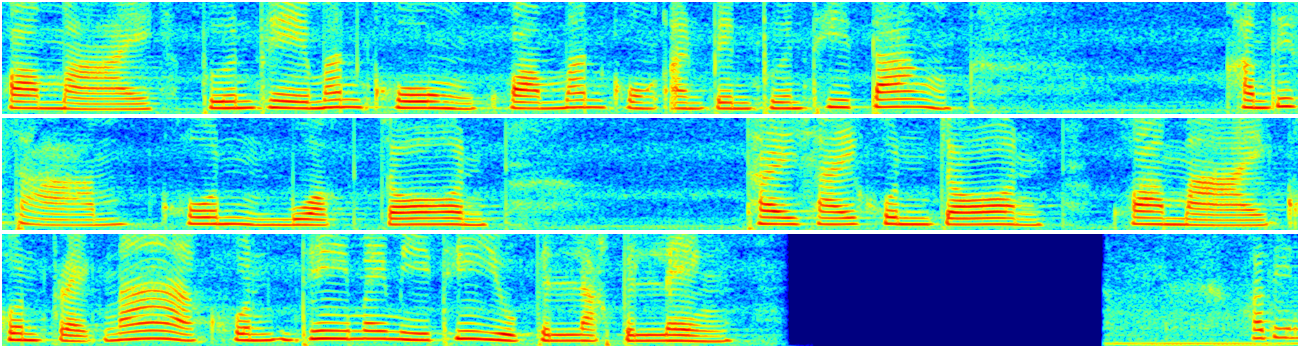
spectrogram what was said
ความหมาย พื้นเพมั่นคง ความมั่นคงอันเป็นพื้นที่ตั้งคำที่สามคนบวกจร ไทยใช้คนจร ความหมาย คนแปลกหน้า คนที่ไม่มีที่อยู่เป็นหลักเป็นแหล่ง ข้อที่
